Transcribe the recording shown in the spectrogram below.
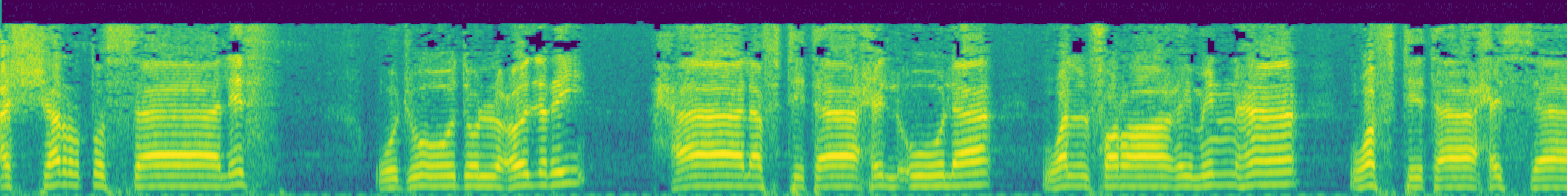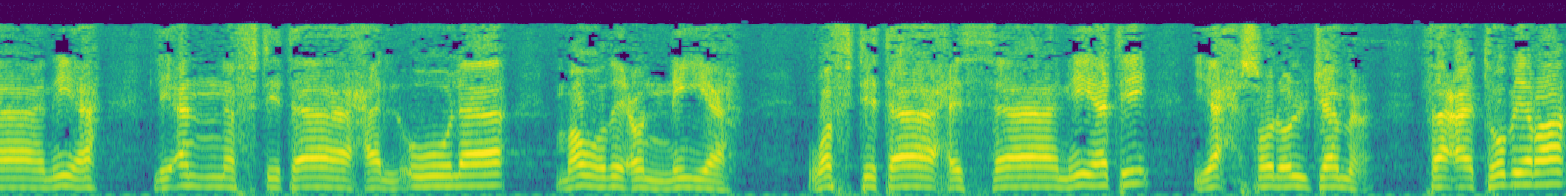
الشرط الثالث وجود العذر حال افتتاح الأولى والفراغ منها وافتتاح الثانية. لأن افتتاح الأولى موضع النية وافتتاح الثانية يحصل الجمع فاعتبر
